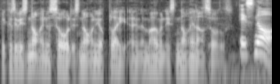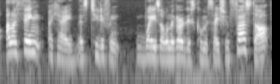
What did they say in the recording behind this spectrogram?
Because if it's not in the soil, it's not on your plate, and at the moment, it's not in our soils. It's not. And I think, okay, there's two different ways I want to go with this conversation. First up,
